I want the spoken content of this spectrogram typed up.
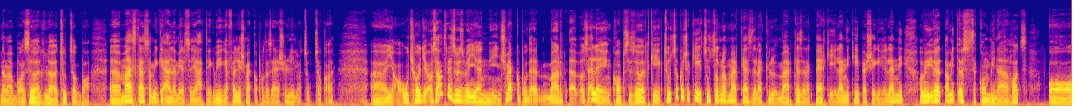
nem abba a zöld cuccokba mászkálsz, amíg el nem érsz a játék vége fel, és megkapod az első lila cuccokat. Uh, ja, úgyhogy az átrezőzben ilyen nincs. Megkapod, már az elején kapsz zöld-kék cuccokat, és a kék cuccoknak már kezdenek, már kezdenek perkéi lenni, képességei lenni, amivel, amit összekombinálhatsz a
